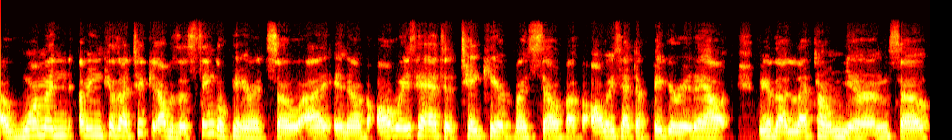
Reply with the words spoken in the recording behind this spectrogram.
a woman i mean because i took i was a single parent so i and i've always had to take care of myself. I've always had to figure it out because i left home young. So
